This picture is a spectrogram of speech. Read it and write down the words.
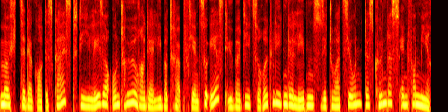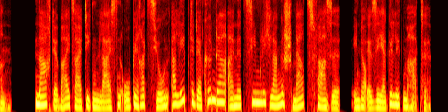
möchte der Gottesgeist die Leser und Hörer der Liebetröpfchen zuerst über die zurückliegende Lebenssituation des Künders informieren. Nach der beidseitigen Leistenoperation erlebte der Künder eine ziemlich lange Schmerzphase, in der er sehr gelitten hatte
